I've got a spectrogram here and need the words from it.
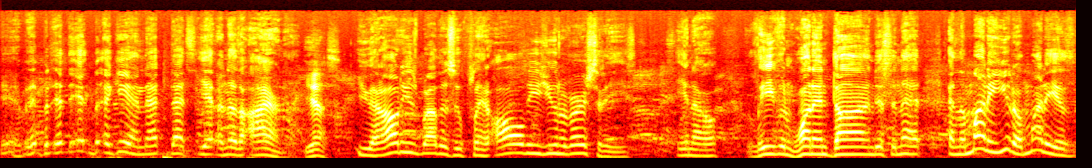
yeah, but, but, but again, that that's yet another irony. Yes. You got all these brothers who play at all these universities, you know, leaving one and done, this and that, and the money, you know, money is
